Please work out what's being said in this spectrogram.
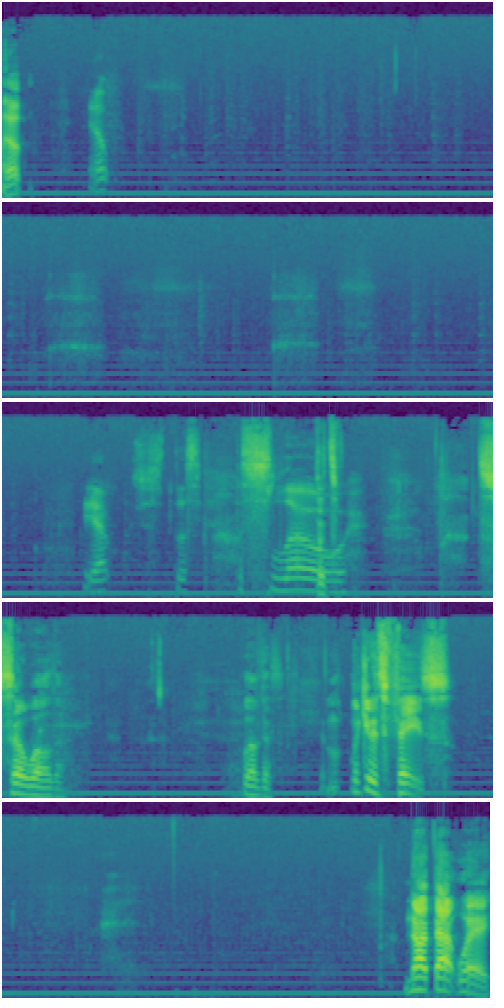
Yep. Nope. Yep. Just this the slow. That's- So well done. Love this. Look at his face. Not that way.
